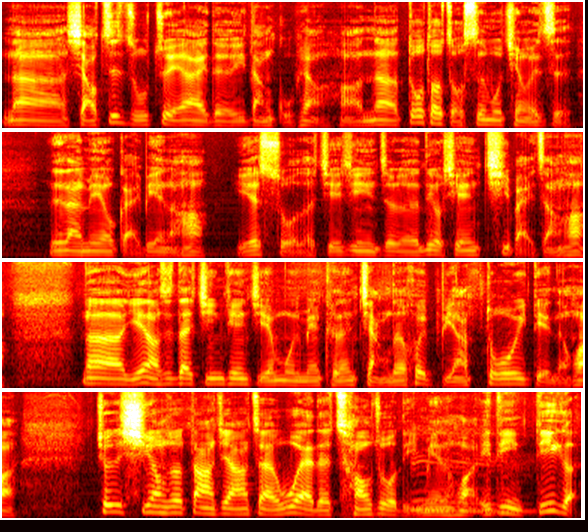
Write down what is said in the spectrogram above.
那小资族最爱的一档股票好，那多头走势目前为止仍然没有改变了哈，也锁了接近这个六千七百张哈。那严老师在今天节目里面可能讲的会比较多一点的话，就是希望说大家在未来的操作里面的话，一定第一个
